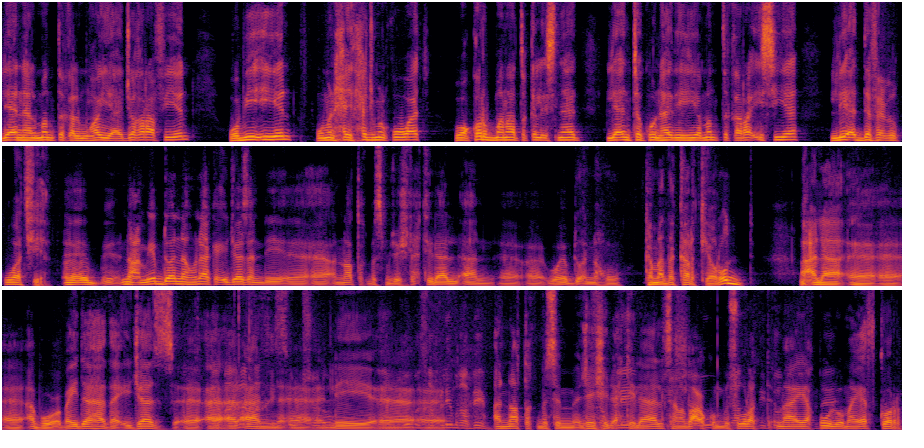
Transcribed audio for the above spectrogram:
لأنها المنطقة المهيئة جغرافيا وبيئيا ومن حيث حجم القوات وقرب مناطق الإسناد لأن تكون هذه هي منطقة رئيسية للدفع بالقوات فيها. آه، نعم يبدو أن هناك إجازا للناطق باسم جيش الاحتلال الآن آه، ويبدو أنه كما ذكرت يرد على آه، آه، آه، أبو عبيدة. هذا إيجاز الآن للناطق باسم جيش الاحتلال. سنضعكم بصورة ما يقول وما يذكر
